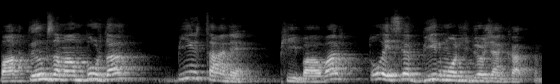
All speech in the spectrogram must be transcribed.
Baktığım zaman burada bir tane pi bağı var. Dolayısıyla 1 mol hidrojen kattım.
